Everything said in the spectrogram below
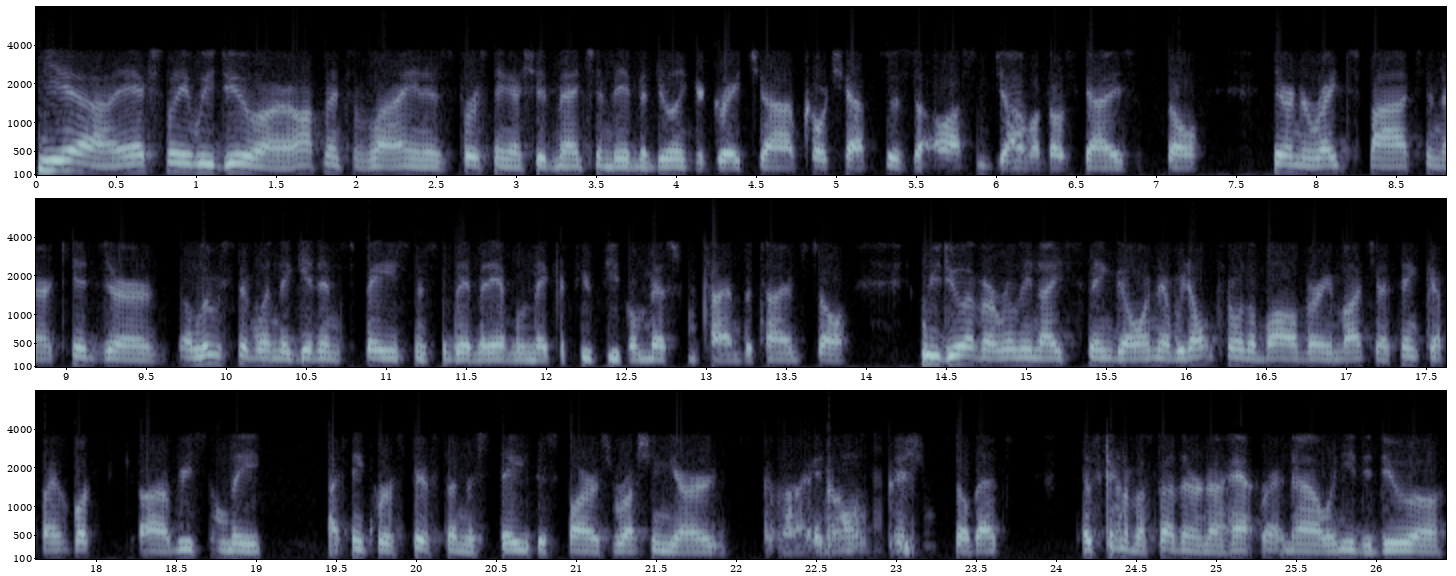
Yeah, actually, we do. Our offensive line is first thing I should mention. They've been doing a great job. Coach Heft does an awesome job with those guys. So they're in the right spots, and our kids are elusive when they get in space, and so they've been able to make a few people miss from time to time. So we do have a really nice thing going there. We don't throw the ball very much. I think if I look uh, recently, I think we're fifth in the state as far as rushing yards uh, in all divisions. So that's that's kind of a feather in our hat right now. We need to do a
